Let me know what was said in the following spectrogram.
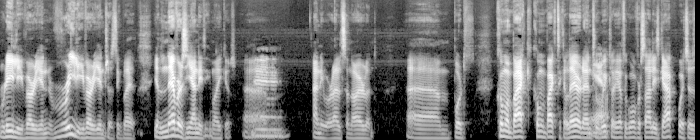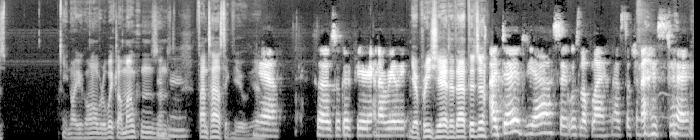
really very, in, really very interesting place. You'll never see anything like it. Um, Mm. anywhere else in Ireland. Um, but coming back, coming back to Kildare then to Yeah. Wicklow, you have to go over Sally's Gap, which is, you know, you're going over the Wicklow Mountains and Mhm. fantastic view. Yeah. Yeah. So it was a good view, and I really, You appreciated that, did you? I did. Yes, it was lovely. We had such a nice day.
